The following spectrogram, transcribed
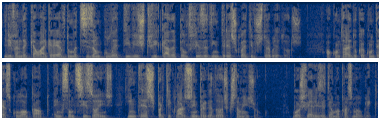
derivando aquela greve de uma decisão coletiva e justificada pela defesa de interesses coletivos dos trabalhadores ao contrário do que acontece com o lockout, em que são decisões e interesses particulares dos empregadores que estão em jogo. Boas férias e até uma próxima rubrica.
